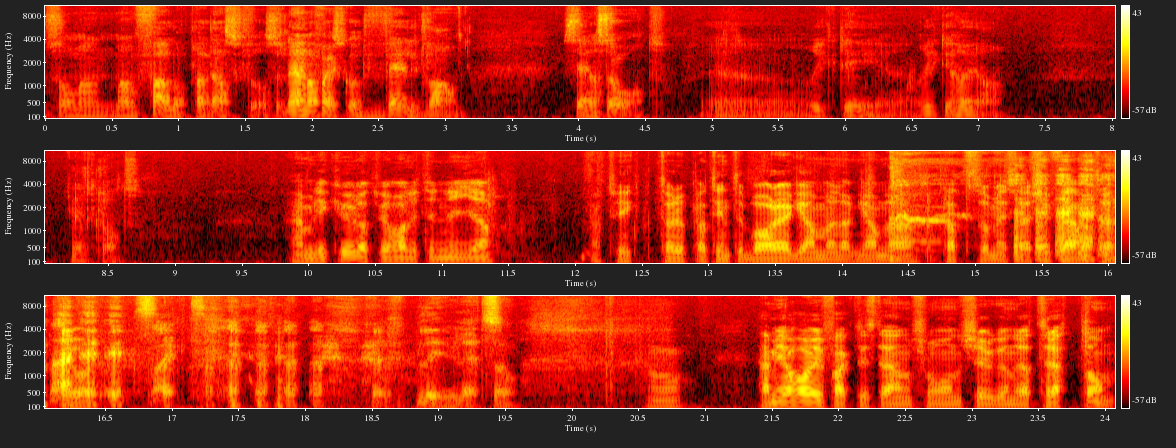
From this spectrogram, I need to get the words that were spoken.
som man, man faller pladask för. Så den har faktiskt gått väldigt varm senaste året. Eh, riktig, riktig höjdare. Helt klart. Ja, men det är kul att vi har lite nya. Att vi tar upp att det inte bara är gamla, gamla plattor som är så här 25-30 år. Exakt. det blir ju lätt så. Ja. Ja, men jag har ju faktiskt en från 2013.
